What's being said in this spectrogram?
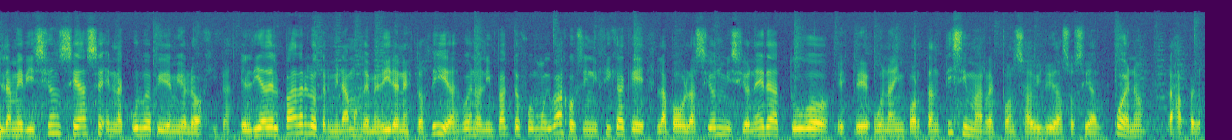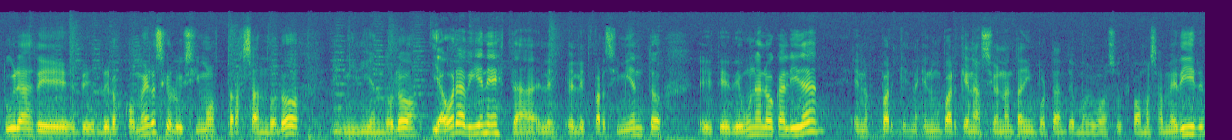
la medición se hace en la curva epidemiológica. El Día del Padre lo terminamos de medir en estos días. Bueno, el impacto fue muy bajo, significa que la población misionera tuvo este, una importantísima responsabilidad social. Bueno, las aperturas de, los comercios lo hicimos trazándolo y midiéndolo. Y ahora viene esta, el, esparcimiento este, de una localidad en, los parques, en un parque nacional tan importante como Iguazú. Vamos a medir,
